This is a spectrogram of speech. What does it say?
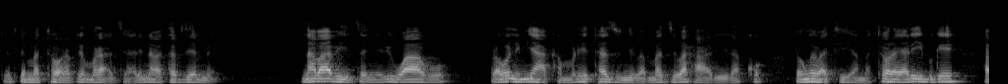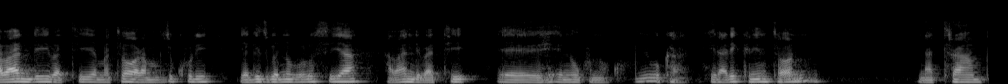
Ivyo vy'amatora vyo murazi hari n'abatavyemera n'ababizanye b'iwabo urabona imyaka muri etazini bamaze baharira ko bamwe bati amatora yaribwe abandi bati amatora mu by'ukuri yagizwe n'uburusiya abandi bati nuku nuku. Mwibuka Hillary Clinton na Trump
